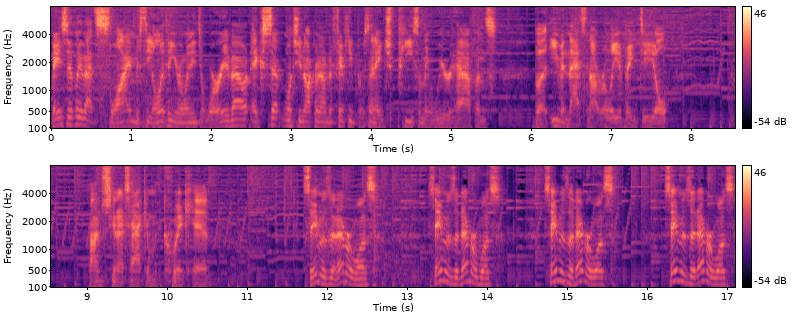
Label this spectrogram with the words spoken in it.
Basically, that slime is the only thing you really need to worry about, except once you knock him down to 50% HP, something weird happens. But even that's not really a big deal. I'm just gonna attack him with a quick hit. Same as it ever was. Same as it ever was. Same as it ever was. Same as it ever was.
